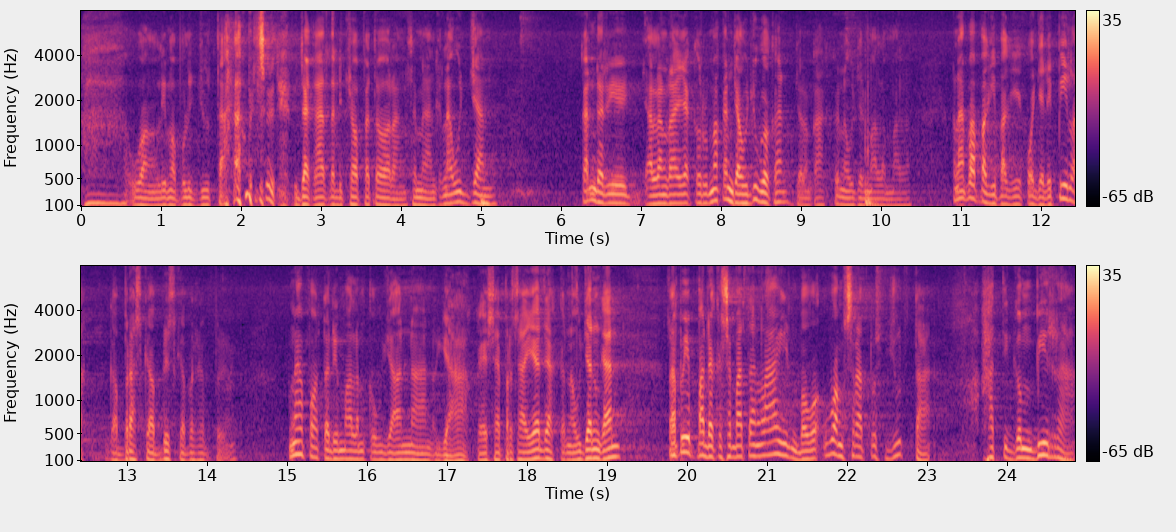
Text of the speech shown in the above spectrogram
Ah, uang 50 juta di Jakarta dicopet orang saya kena hujan. Kan dari jalan raya ke rumah kan jauh juga kan jalan kaki kena hujan malam-malam. Kenapa pagi-pagi kok jadi pilek? Gabras gabris gabras gabris kenapa tadi malam kehujanan ya kayak saya percaya dah kena hujan kan tapi pada kesempatan lain bahwa uang 100 juta, hati gembira,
